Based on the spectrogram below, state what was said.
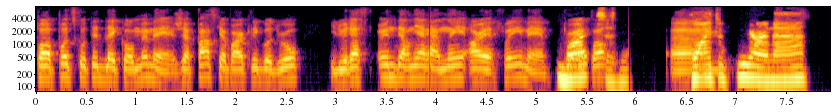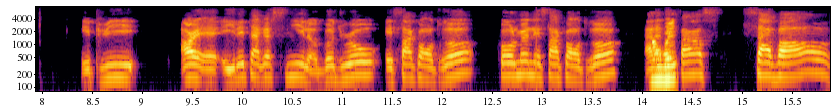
pas, pas du côté de Blake Coleman, mais je pense que Barclay Goodrow, il lui reste une dernière année RFA, mais peu importe. Euh, Pointe aussi un an. Et puis, il est à re-signer. Là. Goodrow est sans contrat. Coleman est sans contrat. À la Ah oui. défense, Savard,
